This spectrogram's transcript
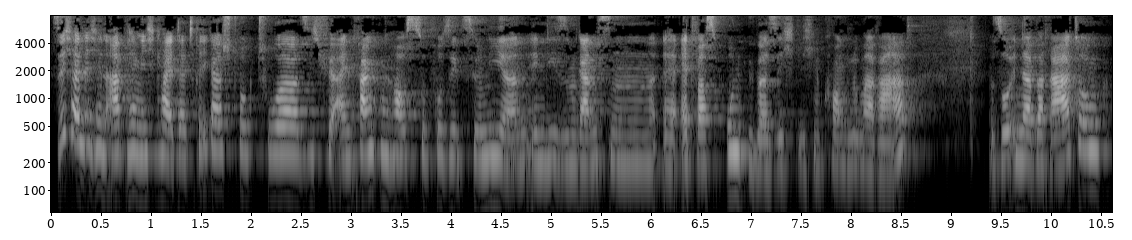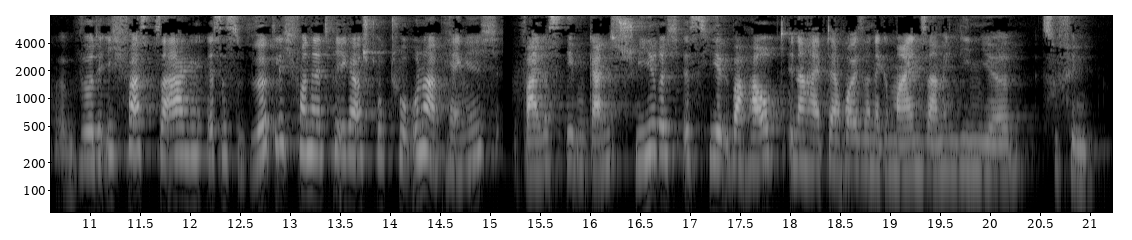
sicherlich in Abhängigkeit der Trägerstruktur, sich für ein Krankenhaus zu positionieren in diesem ganzen äh, etwas unübersichtlichen Konglomerat. So in der Beratung würde ich fast sagen, ist es wirklich von der Trägerstruktur unabhängig, weil es eben ganz schwierig ist, hier überhaupt innerhalb der Häuser eine gemeinsame Linie zu finden.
